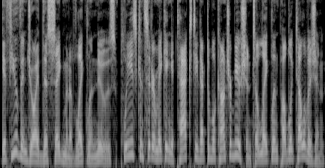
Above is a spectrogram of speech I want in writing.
If you've enjoyed this segment of Lakeland News, please consider making a tax-deductible contribution to Lakeland Public Television.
